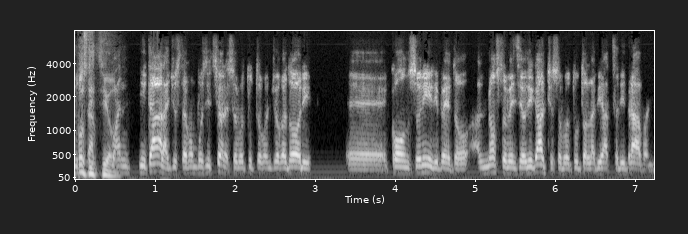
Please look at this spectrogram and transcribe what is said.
giusta quantità, la giusta composizione, soprattutto con giocatori eh, consoni, ripeto, al nostro pensiero di calcio e soprattutto alla piazza di Trapani,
